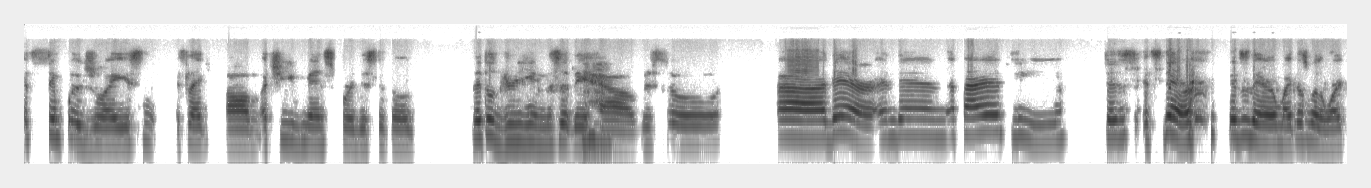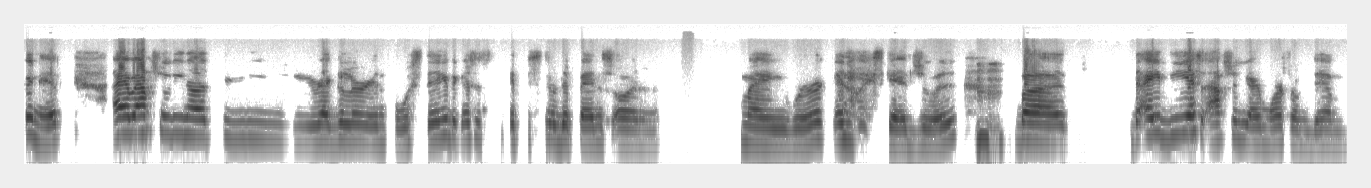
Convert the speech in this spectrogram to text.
it's simple joys. It's like um achievements for this little little dreams that they Mhm. have. So uh there and then apparently since it's there, it's there, might as well work on it. I am actually not really regular in posting because it's, it still depends on my work and my schedule Mhm. but the ideas actually are more from them.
